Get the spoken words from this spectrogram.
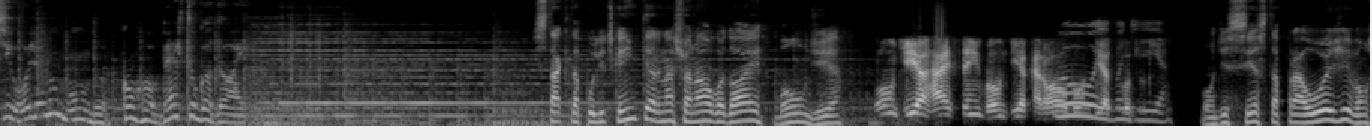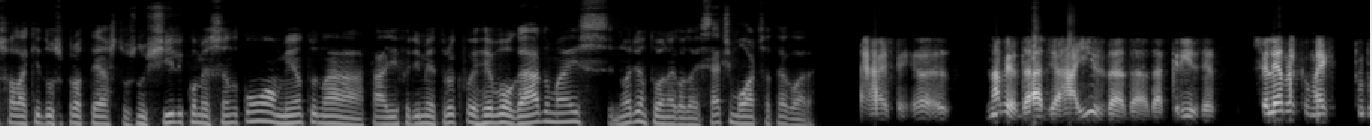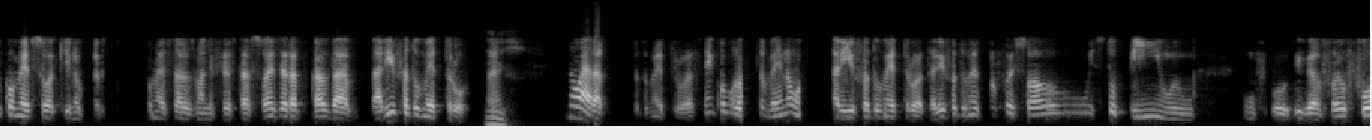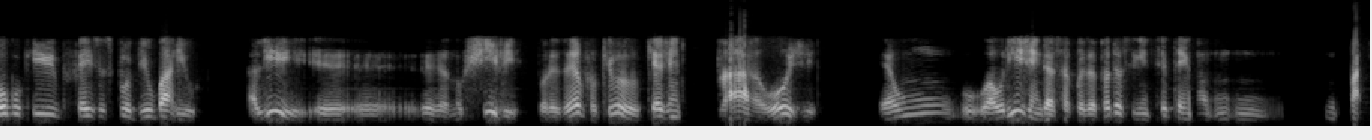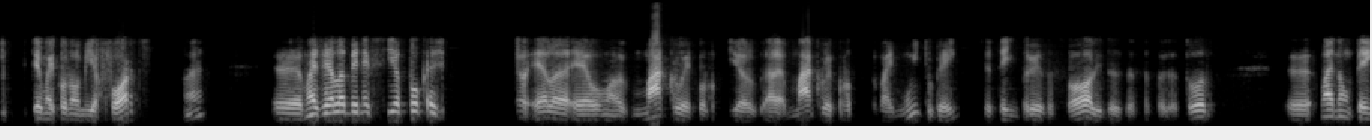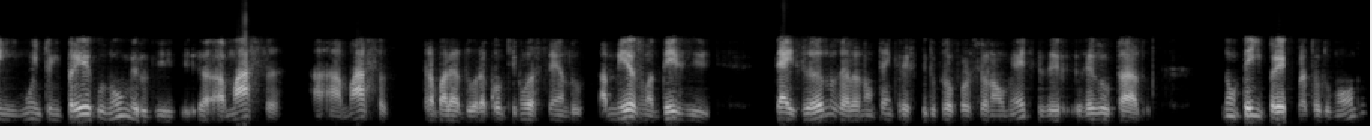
De Olho no Mundo, com Roberto Godoy. Destaque da política internacional, Godoy. Bom dia. Bom dia, Heisen. Bom dia, Carol. Oi, bom dia bom a todos. dia. Bom, de sexta para hoje, vamos falar aqui dos protestos no Chile, começando com o um aumento na tarifa de metrô que foi revogado, mas não adiantou, né, Godoy? Sete mortos até agora. Heisen, eh, na verdade, a raiz da, da, da crise, você lembra como é que tudo começou aqui no começaram as manifestações, era por causa da tarifa do metrô. Né? Não era a tarifa do metrô, assim como lá também não era a tarifa do metrô. A tarifa do metrô foi só um estupinho, um, um, digamos, foi o fogo que fez explodir o barril. Ali, eh, eh, no Chile, por exemplo, que o que a gente lá hoje é um a origem dessa coisa toda é o seguinte: você tem um, um, um país que tem uma economia forte, né? É, mas ela beneficia pouca gente. Ela é uma macroeconomia, a macroeconomia vai muito bem, você tem empresas sólidas, essa coisa toda, é, mas não tem muito emprego, o número de, de a massa, a, a, massa trabalhadora continua sendo a mesma desde 10 anos, ela não tem crescido proporcionalmente, quer dizer, resultado, não tem emprego para todo mundo.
